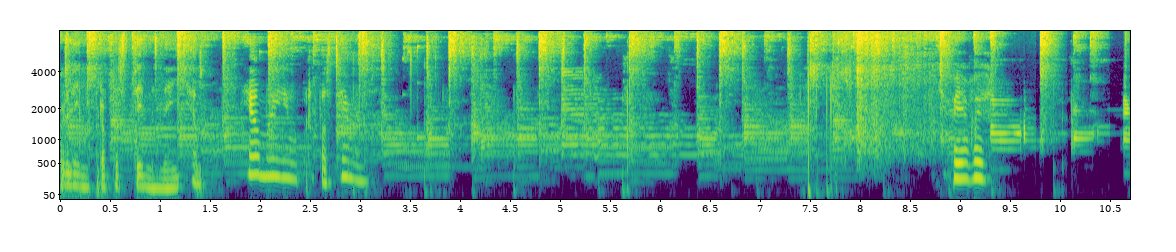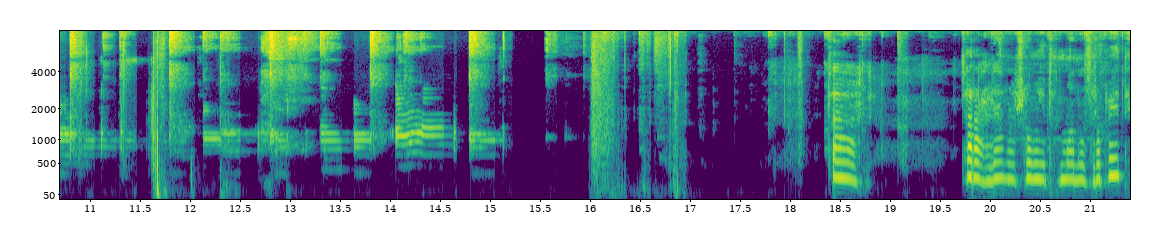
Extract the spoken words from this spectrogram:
Блін, пропусти мене, я. Я маю, пропусти мене. Появи. Так. Зараз гляну, що мені тут можна зробити.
